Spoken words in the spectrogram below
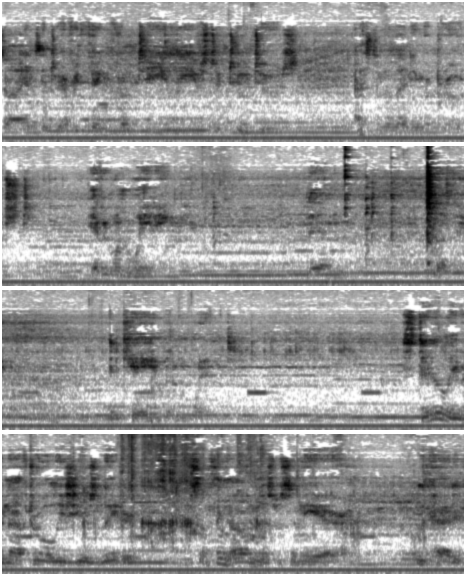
Signs into everything from tea leaves to tutus as the millennium approached. Everyone waiting. Came and went. Still, even after all these years later, something ominous was in the air. We've had it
